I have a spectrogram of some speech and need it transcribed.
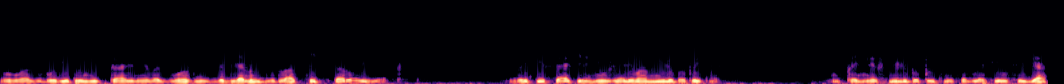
У вас будет уникальная возможность заглянуть в 22 век. Вы писатель, неужели вам не любопытно? Ну, конечно, любопытно, согласился я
